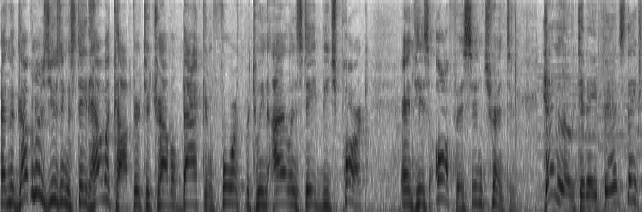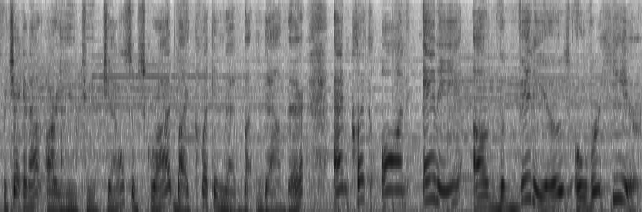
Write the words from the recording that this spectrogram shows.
And the governor is using a state helicopter to travel back and forth between Island State Beach Park and his office in Trenton. Hello, Today fans. Thanks for checking out our YouTube channel. Subscribe by clicking that button down there and click on any of the videos over here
